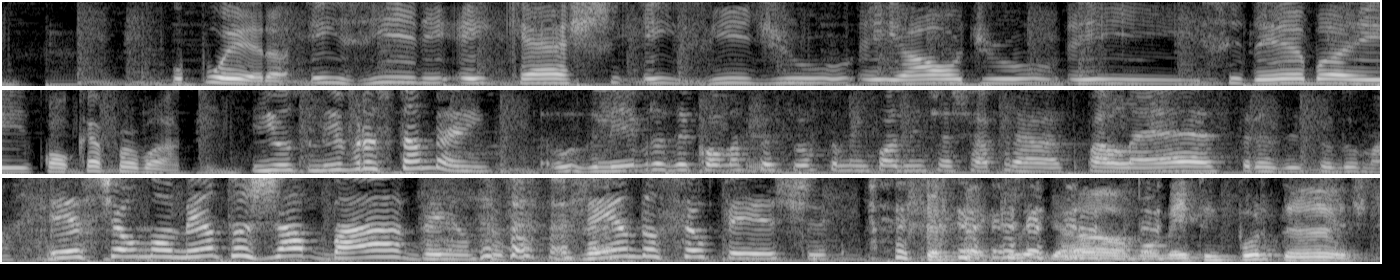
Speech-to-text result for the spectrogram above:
o Poeira em zine, em cast, em vídeo, em áudio, em cinema, em qualquer formato. E os livros também. Os livros e como as pessoas também podem te achar para as palestras e tudo mais. Este é o momento jabá, Bento. Venda o seu peixe. que legal, momento importante.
